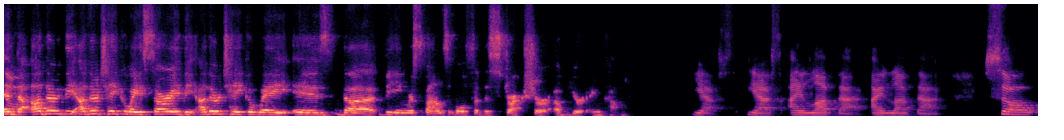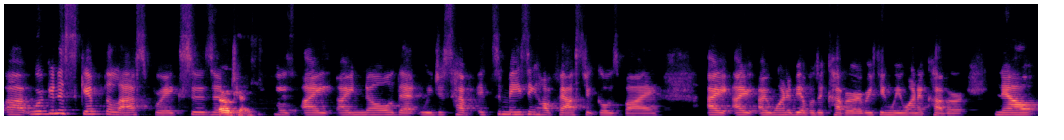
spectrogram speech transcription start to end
So, and the other the other takeaway, sorry, the other takeaway is the being responsible for the structure of your income. Yes, yes, I love that. I love that. So uh, we're going to skip the last break, Susan, okay. because I, I know that we just have, it's amazing how fast it goes by. I, I, I want to be able to cover everything we want to cover. Now,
